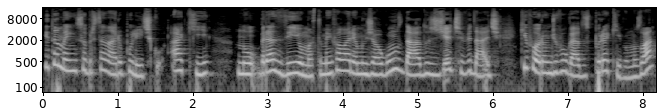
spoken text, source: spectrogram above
e também sobre o cenário político aqui no Brasil, mas também falaremos de alguns dados de atividade que foram divulgados por aqui. Vamos lá?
